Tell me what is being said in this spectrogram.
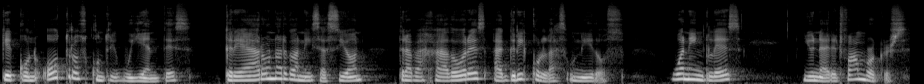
que con otros contribuyentes crearon la organización Trabajadores Agrícolas Unidos, o en inglés United Farm Workers,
